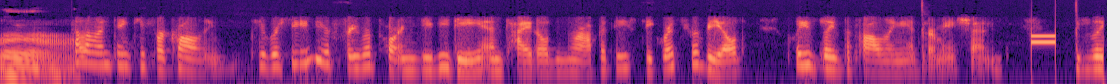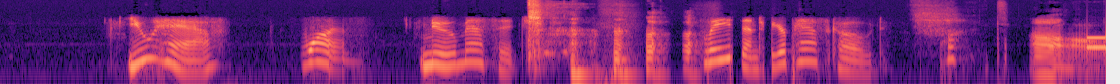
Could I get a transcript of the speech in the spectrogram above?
Mm. Hello, and thank you for calling. To receive your free report and DVD entitled Neuropathy Secrets Revealed, please leave the following information. You have one new message. Please enter your passcode. Oh.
